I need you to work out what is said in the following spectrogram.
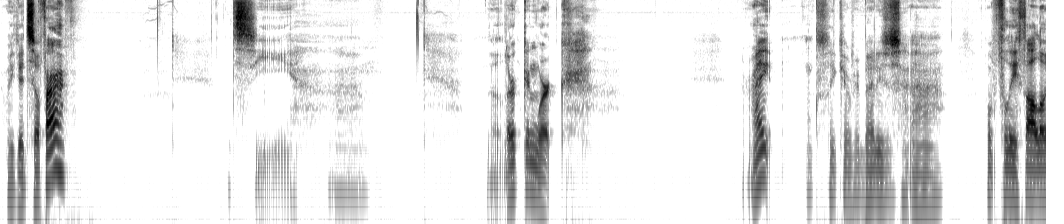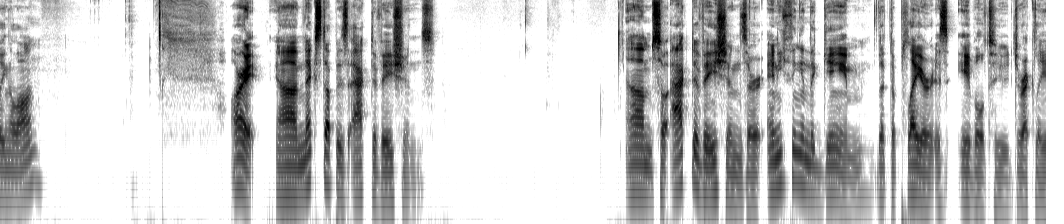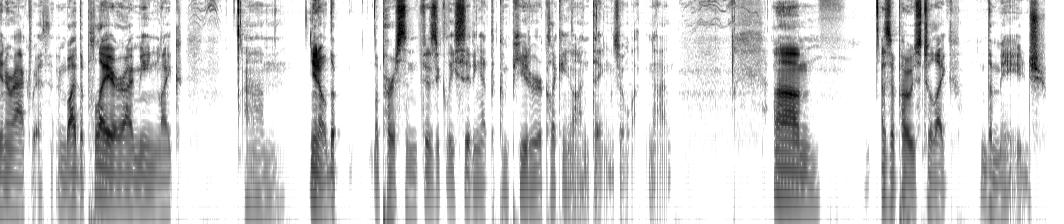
are we good so far? Let's see. Um, the lurk and work. All right, looks like everybody's uh, hopefully following along. All right, um, next up is activations. Um, so activations are anything in the game that the player is able to directly interact with. And by the player, I mean like, um, you know, the, the person physically sitting at the computer clicking on things or whatnot. Um, as opposed to like the mage.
